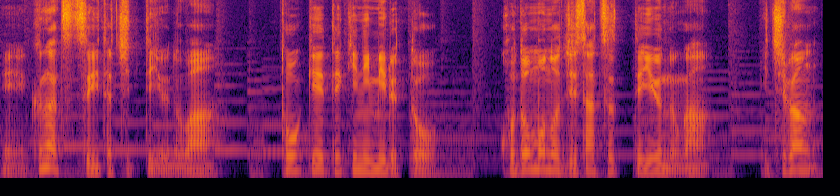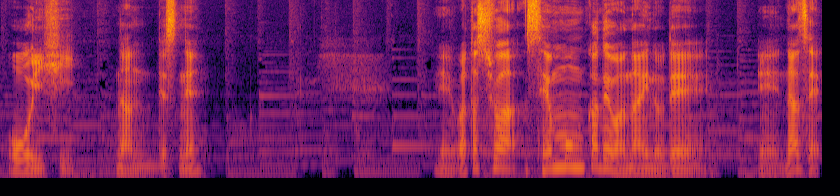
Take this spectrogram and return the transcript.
えー9月1日っていうのは統計的に見ると子どもの自殺っていうのが一番多い日なんですね、えー私は専門家ではないのでえーなぜ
